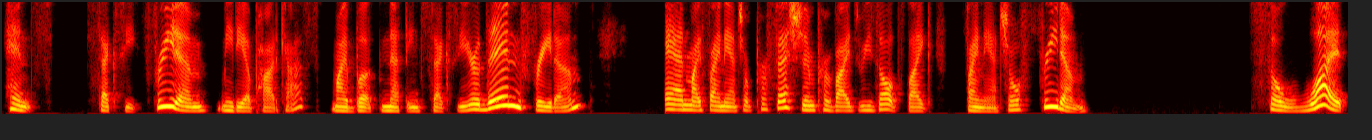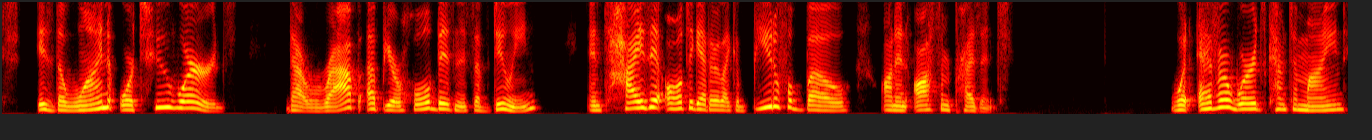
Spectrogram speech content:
Hence, Sexy Freedom Media Podcast, my book, Nothing Sexier Than Freedom, and my financial profession provides results like financial freedom. So, what is the one or two words that wrap up your whole business of doing and ties it all together like a beautiful bow on an awesome present? Whatever words come to mind,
